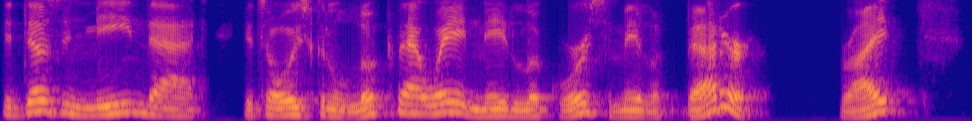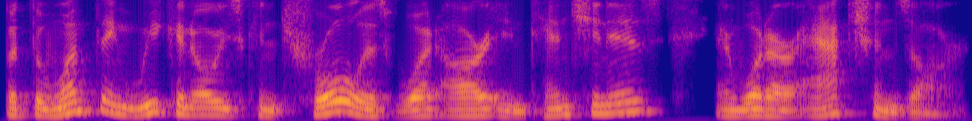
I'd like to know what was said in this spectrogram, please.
it doesn't mean that it's always going to look that way. It may look worse. It may look better, right? But the one thing we can always control is what our intention is and what our actions are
